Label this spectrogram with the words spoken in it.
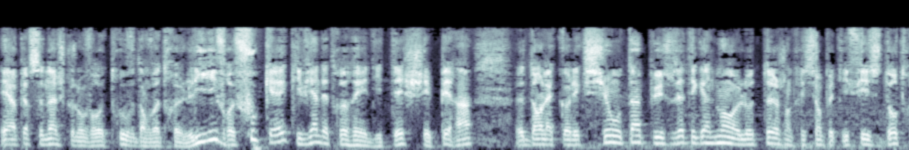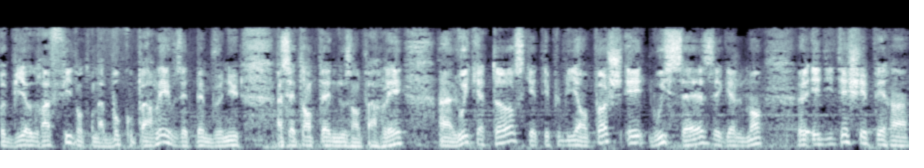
Et un personnage que l'on retrouve dans votre livre, Fouquet, qui vient d'être réédité chez Perrin dans la collection Timpus. Vous êtes également l'auteur, Jean-Christian Petit-Fils, d'autres biographies dont on a beaucoup parlé. Vous êtes même venu à cette antenne nous en parler. Un Louis XIV qui a été publié en poche et Louis XVI également édité chez Perrin.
